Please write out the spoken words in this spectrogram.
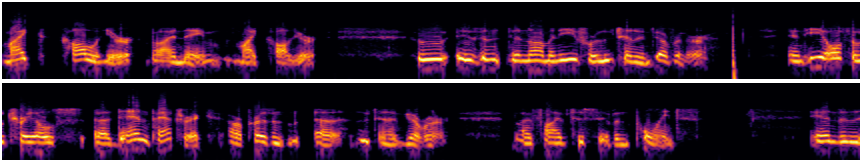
Mike Collier by name, Mike Collier, who is the nominee for lieutenant governor and he also trails uh, Dan Patrick, our present uh, lieutenant governor, by five to seven points. And the,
